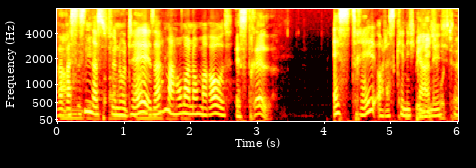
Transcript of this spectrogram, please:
Aber was ist denn das für ein Hotel? Sag mal, hau mal noch mal raus. Estrell. Estrell? Oh, das kenne ich gar nicht. Billighotel.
